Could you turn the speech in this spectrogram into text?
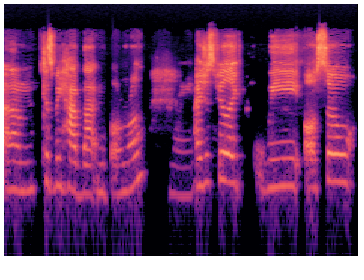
um because we have that in the ballroom world. Right. i just feel like we also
